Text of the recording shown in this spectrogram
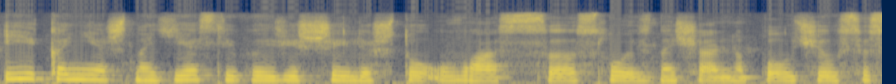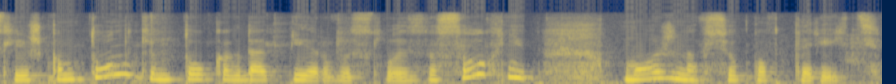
И, конечно, если вы решили, что у вас э, слой изначально получился слишком тонким, то когда первый слой засохнет, можно все повторить.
